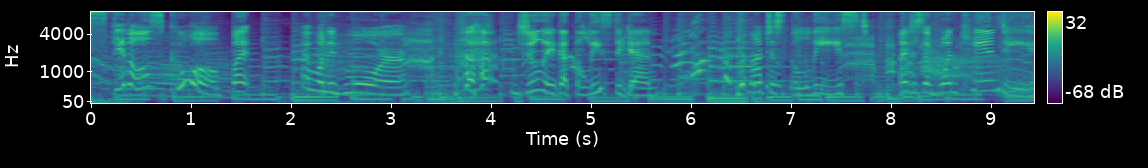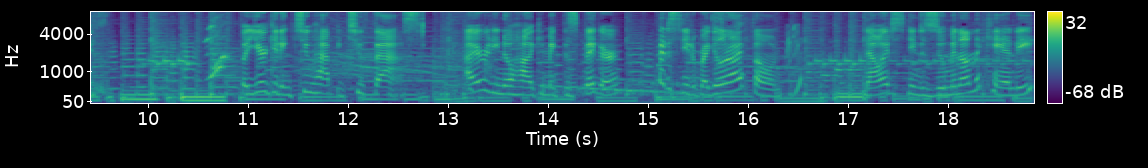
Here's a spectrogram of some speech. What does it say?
Skittles, cool, but I wanted more. Julia got the least again. Not just the least. I just have one candy. But you're getting too happy too fast. I already know how I can make this bigger. I just need a regular iPhone. Now I just need to zoom in on the candy.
